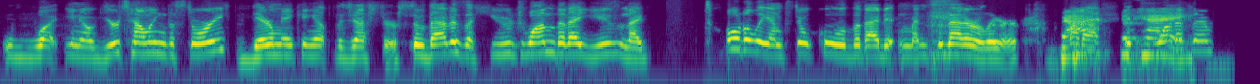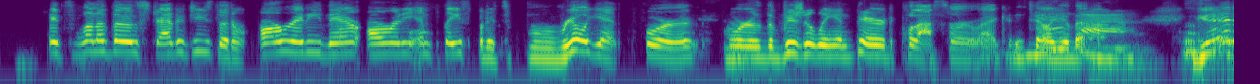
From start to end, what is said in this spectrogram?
what, you know, you're telling the story, they're making up the gestures. So that is a huge one that I use and I totally am still cool that I didn't mention that earlier. That, but, uh, okay. one of them it's one of those strategies that are already there, already in place, but it's brilliant for for the visually impaired classroom. I can tell yeah. you that. Good.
